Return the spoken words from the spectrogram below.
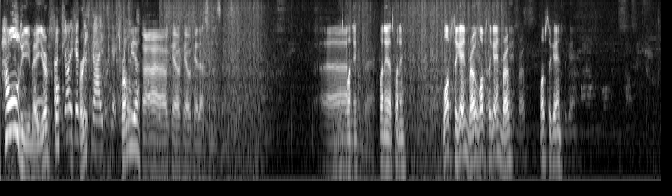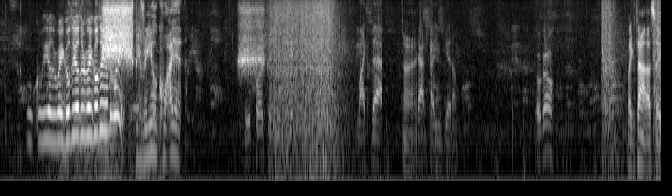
How old are you, mate? You're a I'm fucking trying to get freak. this guy to get What's wrong with you? Uh, okay, okay, okay, that's in, that's in. That's Uh, plenty. Plenty, that's plenty. Lobster, get in, bro. Lobster, get in, bro. Lobster, get in. Oh, go the other way, go the other way, go the other way. shh, be real quiet. Keep pushing. Like that. Alright, That's how you get them. Go, go. Like that, that's how you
